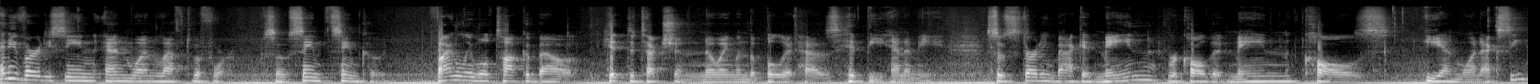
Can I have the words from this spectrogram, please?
And you've already seen N1 left before, so same, same code. Finally, we'll talk about hit detection, knowing when the bullet has hit the enemy. So starting back at main, recall that main calls en1exe,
